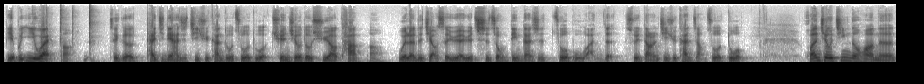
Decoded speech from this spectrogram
也不意外啊。这个台积电还是继续看多做多，全球都需要它啊。未来的角色越来越吃重，订单是做不完的，所以当然继续看涨做多。环球金的话呢，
